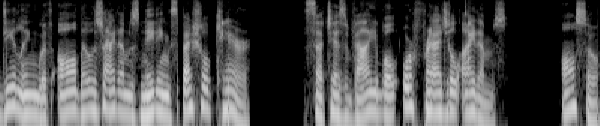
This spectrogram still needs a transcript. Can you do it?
dealing with all those items needing special care, such as valuable or fragile items. Also,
